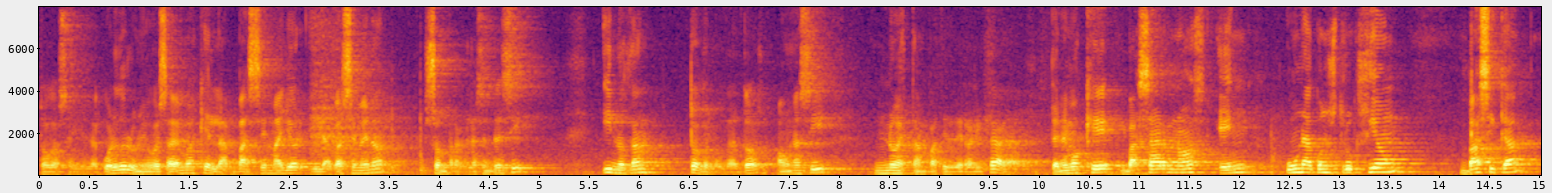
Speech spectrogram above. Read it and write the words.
todos ellos, ¿de acuerdo? Lo único que sabemos es que la base mayor y la base menor son paralelas entre sí y nos dan todos los datos. Aún así, no es tan fácil de realizar. Tenemos que basarnos en una construcción básica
